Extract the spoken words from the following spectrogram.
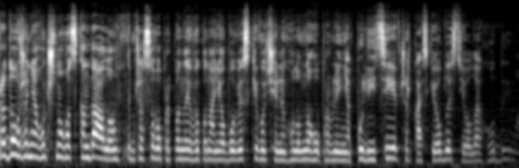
Продовження гучного скандалу тимчасово припинив виконання обов'язків очільник головного управління поліції в Черкаській області Олег Гудима.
